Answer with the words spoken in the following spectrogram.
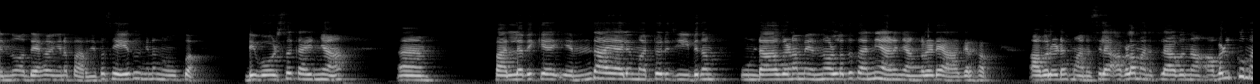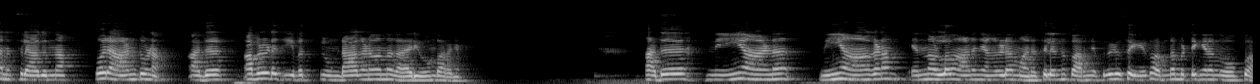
എന്നും അദ്ദേഹം ഇങ്ങനെ പറഞ്ഞു. അപ്പോൾ സേതു ഇങ്ങനെ നോക്കുക. ഡിവോഴ്സ് കഴിഞ്ഞ പല്ലവിക്ക് എന്തായാലും മറ്റൊരു ജീവിതം ഉണ്ടാകണം എന്നുള്ളത് തന്നെയാണ് ഞങ്ങളുടെ ആഗ്രഹം. അവളുടെ മനസ്സില അവളെ മനസ്സിലാകുന്ന അവൾക്ക് മനസ്സിലാകുന്ന ഒരാൺതുണ. അത് അവളുടെ ജീവിതത്തിൽ ഉണ്ടാകണമെന്ന കാര്യവും പറഞ്ഞു. അത് നീയാണ് നീ ആകണം എന്നുള്ളതാണ് ഞങ്ങളുടെ മനസ്സിലെന്ന് പറഞ്ഞപ്പോഴേക്ക് സേതു അന്തം വിട്ടിങ്ങനെ നോക്കുക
